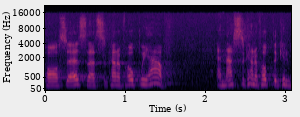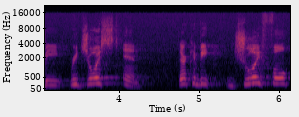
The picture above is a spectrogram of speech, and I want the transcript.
Paul says that's the kind of hope we have. And that's the kind of hope that can be rejoiced in. There can be joyful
